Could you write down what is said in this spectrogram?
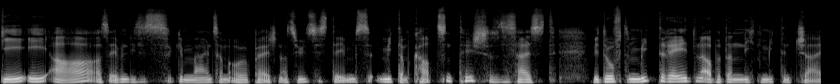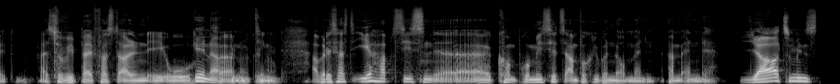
GEA, also eben dieses gemeinsamen europäischen Asylsystems, mit am Katzentisch. Also das heißt, wir durften mitreden, aber dann nicht mitentscheiden. Also wie bei fast allen EU-Dingen. Genau, ähm, genau, genau, Aber das heißt, ihr habt diesen äh, Kompromiss jetzt einfach übernommen am Ende. Ja, zumindest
